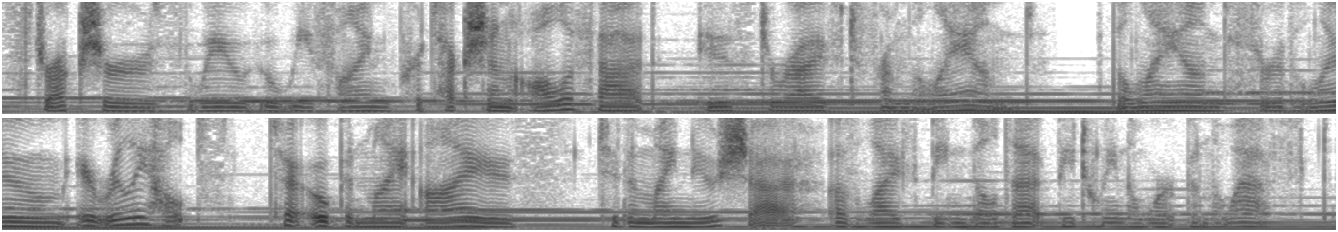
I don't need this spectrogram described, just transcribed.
structures, the way that we find protection, all of that is derived from the land the land through the loom, it really helps to open my eyes to the minutiae of life being built up between the warp and the weft.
